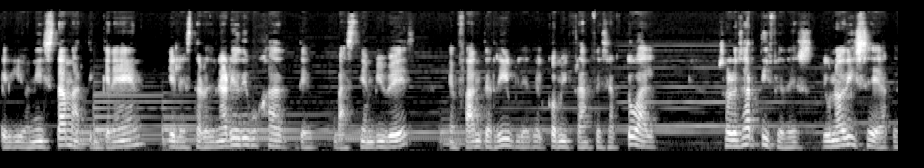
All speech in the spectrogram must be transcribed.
El guionista Martin Quenen y el extraordinario dibujante Bastien Vives, enfant terrible del cómic francés actual, son los artífices de una odisea que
